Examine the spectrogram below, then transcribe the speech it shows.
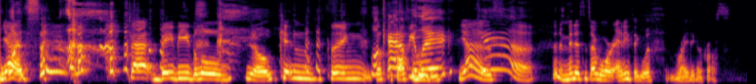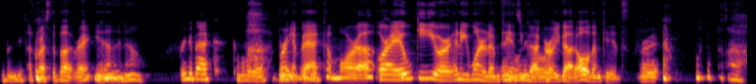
yes. Fat baby, the little you know kitten thing. Little cat up your leg. Yes. Yeah. It's been a minute since I wore anything with writing across the booty. Across the butt, right? Yeah, I mm-hmm. know. Bring it back, Kimora. Bring it back, Kimora or Aoki or any one of them kids you got, girl. You got all them kids. Right. Oh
